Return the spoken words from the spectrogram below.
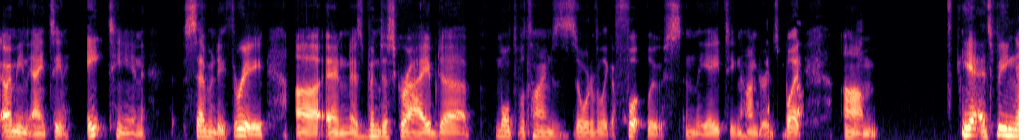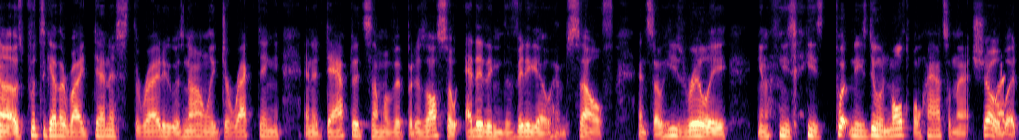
I mean 1918. 73 uh, and has been described uh, multiple times as sort of like a footloose in the 1800s but um, yeah, it's being uh, it was put together by Dennis Thread, who is not only directing and adapted some of it, but is also editing the video himself. And so he's really, you know, he's he's putting he's doing multiple hats on that show. Right.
